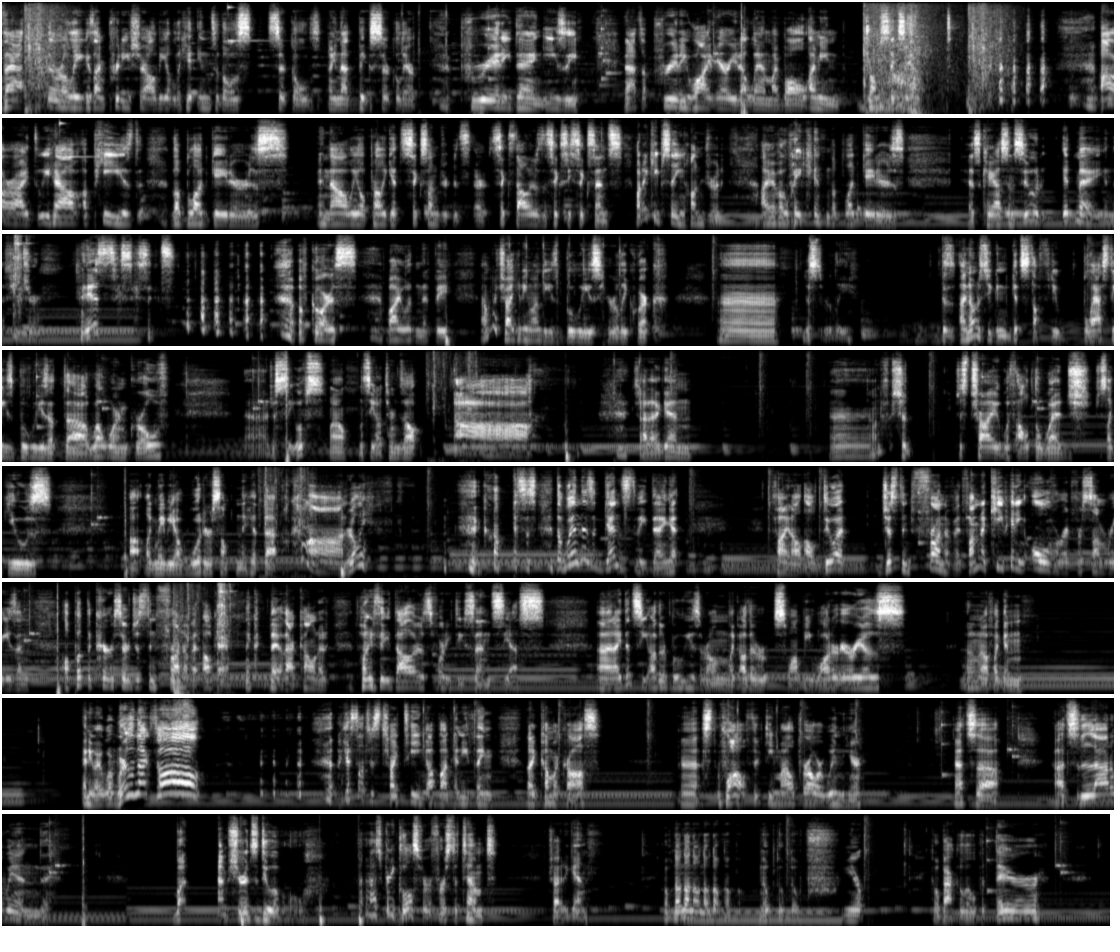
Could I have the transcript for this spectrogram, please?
that thoroughly, because I'm pretty sure I'll be able to hit into those circles, I mean that big circle there, pretty dang easy. That's a pretty wide area to land my ball, I mean, drumsticks in. Alright, we have appeased the Blood Gators. And now we'll probably get 600 or $6.66. Why do I keep saying 100? I have awakened the Blood Gators. Has chaos ensued? It may in the future. It is 666. of course. Why wouldn't it be? I'm gonna try hitting one of these buoys here really quick. Uh, just really because I noticed you can get stuff you blast these buoys at uh, Well-Worn Grove. Uh, just see, whoops, well, let's see how it turns out. Ah! try that again. Uh, I wonder if I should just try without the wedge, just like use, uh, like maybe a wood or something to hit that. Oh, come on, really? this is, the wind is against me, dang it. Fine, I'll, I'll do it just in front of it. If I'm going to keep hitting over it for some reason, I'll put the cursor just in front of it. Okay, there, that counted. $23.42, yes. And I did see other buoys around, like, other swampy water areas. I don't know if I can... Anyway, where's the next hole? I guess I'll just try teeing up on anything that I come across. Uh, wow, 13 mile per hour wind here. That's, uh, that's a lot of wind. But I'm sure it's doable. That's pretty close for a first attempt. Try it again. Oh, no, no, no, no, no, no, no. Nope, nope, nope. Yep. Go back a little bit there.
